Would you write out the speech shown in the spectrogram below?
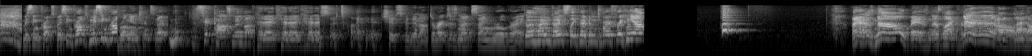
Ah, missing props, missing props, missing props. Wrong entrance note. Sit cast member. Headache, headache, headache. I'm so tired. Chips for dinner. Director's note saying we're all great. Go home, don't sleep open tomorrow, freaking out. There's no business like that.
